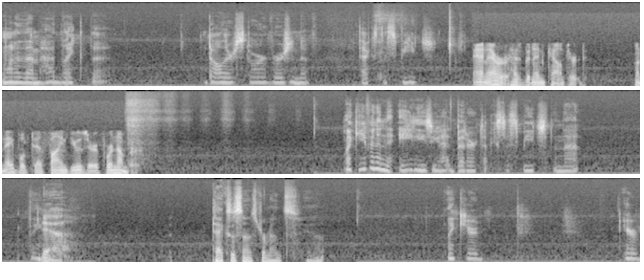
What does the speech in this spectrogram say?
one of them had like the dollar store version of text to speech. An error has been encountered. Unable to find user for number. Like even in the 80s you had better text to speech than that thing. Yeah. Texas Instruments, yeah. like you're you're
